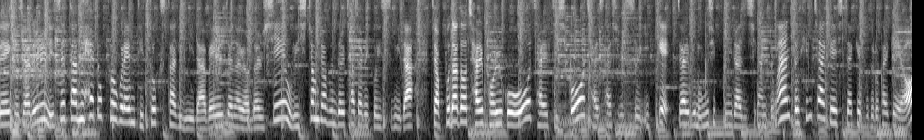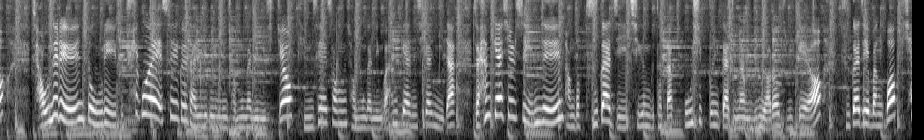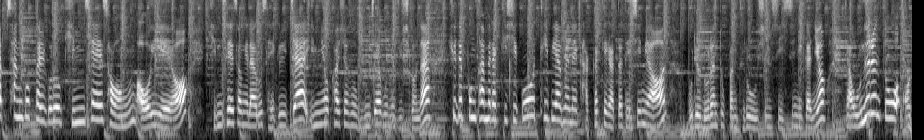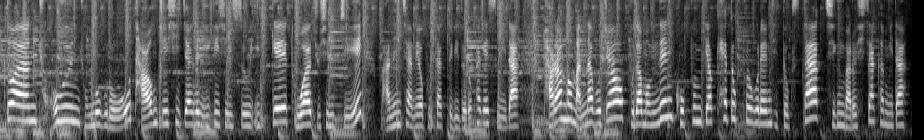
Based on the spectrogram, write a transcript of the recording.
내 계좌를 리셋하는 해독 프로그램 디톡스탁입니다. 매일 저녁 8시 우리 시청자분들 찾아뵙고 있습니다. 자, 보다 더 잘 벌고 잘 드시고 잘 사실 수 있게 짧은 50분이라는 시간 동안 또 힘차게 시작해 보도록 할게요. 자, 오늘은 또 우리 또 최고의 수익을 달리고 있는 전문가님이시죠. 김세성 전문가님과 함께하는 시간입니다. 자, 함께 하실 수 있는 방법 두 가지 지금부터 딱 50분까지만 문 열어둘게요. 두 가지의 방법 샵 3989로 김세성 어이 예요. 김세성이라고 세 글자 입력하셔서 문자 보내주시거나 휴대폰 카메라 켜시고 TV 화면에 가깝게 갖다 대시면 무료 노란톡방 들어오실 수 있으니까요. 자 오늘은 또 어떠한 좋은 종목으로 다음 주에 시장을 이기실 수 있게 도와주실지 많은 참여 부탁드리도록 하겠습니다. 바로 한번 만나보죠. 부담 없는 고품격 해독 프로그램 디톡스탁 지금 바로 시작합니다.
